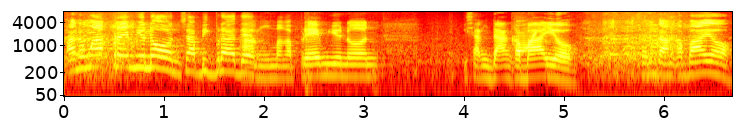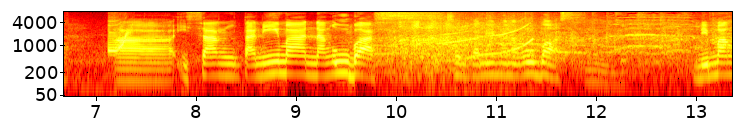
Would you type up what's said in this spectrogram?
Anong mga premyo noon sa Big Brother? Ang mga premyo noon, isang daang kabayo, Sandang kabayo. ah, isang taniman ng ubas, Isang kanima ng ubas. limang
